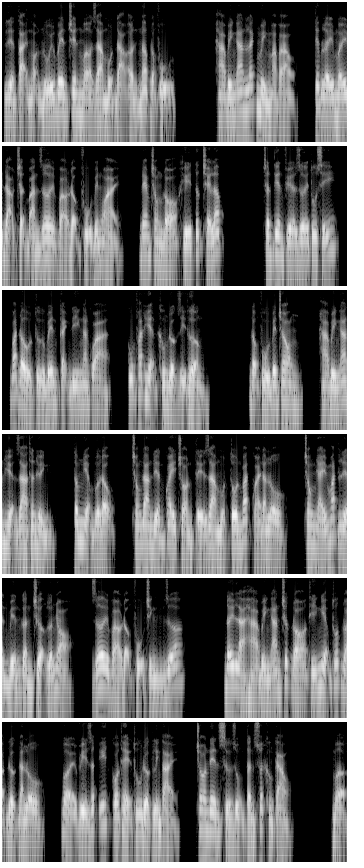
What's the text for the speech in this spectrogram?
liền tại ngọn núi bên trên mở ra một đạo ẩn nấp động phủ. Hà bình an lách mình mà vào, tiếp lấy mấy đạo trận bàn rơi vào động phủ bên ngoài, đem trong đó khí tức che lấp. Chân tiên phía dưới tu sĩ, bắt đầu từ bên cạnh đi ngang qua, cũng phát hiện không được gì thường. Động phủ bên trong, hà bình an hiện ra thân hình, tâm niệm vừa động trong đan điền quay tròn tế ra một tôn bát quái đan lô, trong nháy mắt liền biến gần trượng lớn nhỏ, rơi vào động phủ chính giữa. Đây là hà bình an trước đó thí nghiệm thuốc đoạt được đan lô, bởi vì rất ít có thể thu được linh tài, cho nên sử dụng tần suất không cao. Mở.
